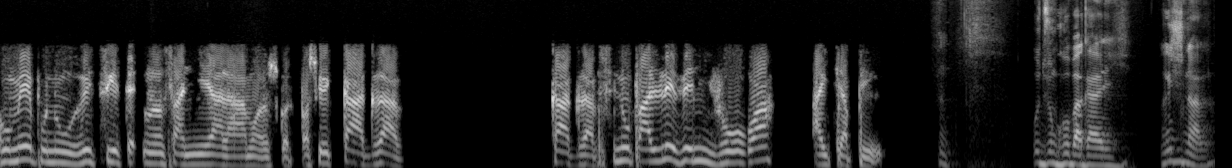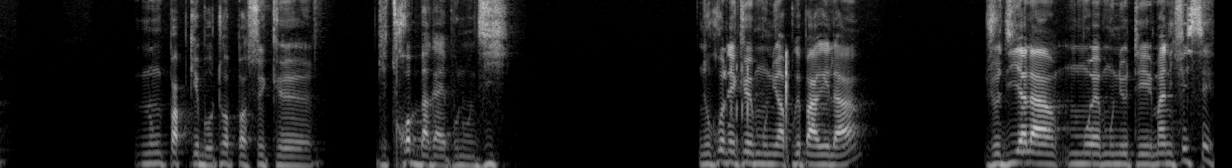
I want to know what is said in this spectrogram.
goumè pou nou retire tek nou nan sanye a la amon skot. Paske ka grav, ka grav. Se nou pa leve nivou wwa, a iti apèri. Hmm. Ou djoun gro bagay, regional, nou pap ke boto paske ki trop bagay pou nou di. Nou konen ke moun yo a prepare la, jodi ya la moun yo te manifeste,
